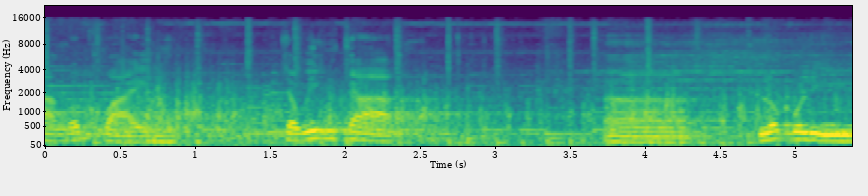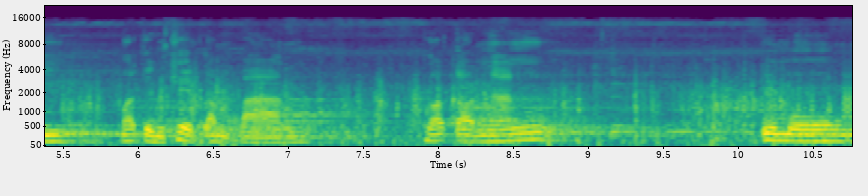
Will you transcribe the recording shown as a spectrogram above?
ทางรถไฟ จะวิ่งจากาลบบุรีมาถึงเขตลำปาง เพราะตอนนั้นอุโมงค์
